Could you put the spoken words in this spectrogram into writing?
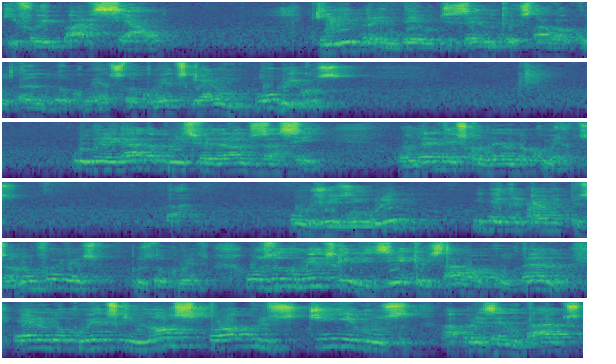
que foi parcial, que me prendeu dizendo que eu estava ocultando documentos, documentos que eram públicos. Delegado da Polícia Federal diz assim: o André está escondendo documentos. Tá. O juiz engoliu e decretou minha prisão. Não foi ver os, os documentos. Os documentos que ele dizia que eu estava ocultando eram documentos que nós próprios tínhamos apresentados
